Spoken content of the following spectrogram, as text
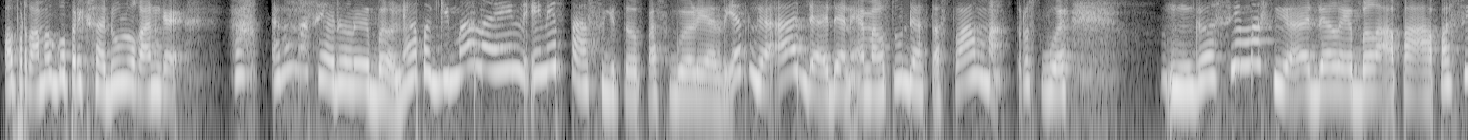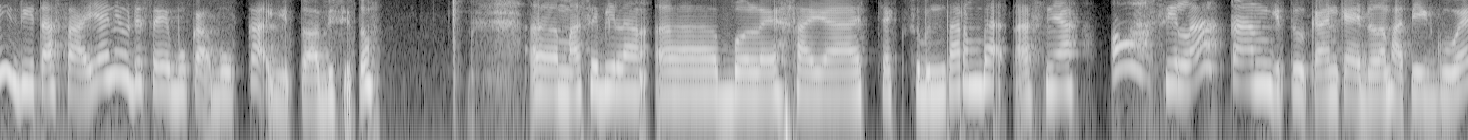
Oh pertama gue periksa dulu kan kayak Hah emang masih ada labelnya? Apa gimana ini, ini tas? Gitu. Pas gue lihat-lihat nggak ada. Dan emang tuh udah tas lama. Terus gue Enggak sih mas. Nggak ada label apa-apa sih di tas saya. Ini udah saya buka-buka gitu. Habis itu uh, masih bilang uh, boleh saya cek sebentar mbak tasnya? Oh silakan gitu kan kayak dalam hati gue.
